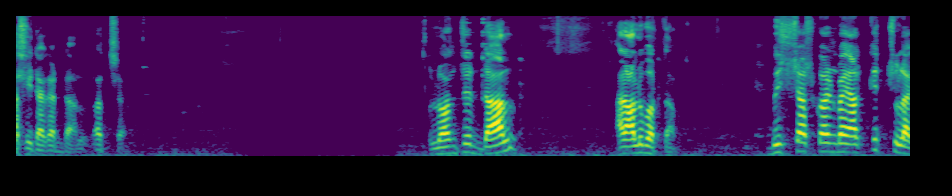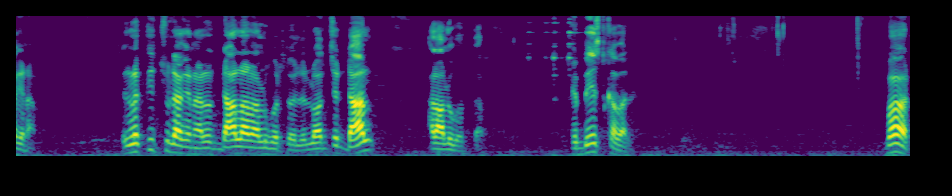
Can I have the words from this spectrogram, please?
আশি টাকার ডাল আচ্ছা। লঞ্চের ডাল আর আলু ভর্তা। বিশ্বাস করেন ভাই, আর কিচ্ছু লাগে না। এগুলো কিচ্ছু লাগে না, ডাল আর আলু ভর্তা হলে লঞ্চের ডাল আর আলু ভর্তা। বেস্ট খাবার। বাট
